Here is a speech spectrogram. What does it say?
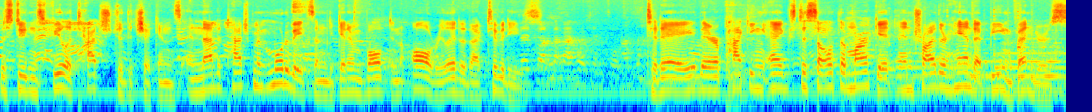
The students feel attached to the chickens, and that attachment motivates them to get involved in all related activities. Today, they are packing eggs to sell at the market and try their hand at being vendors.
